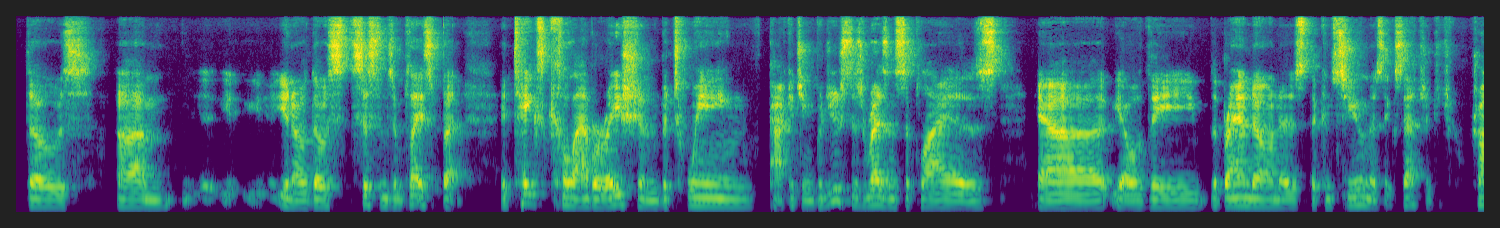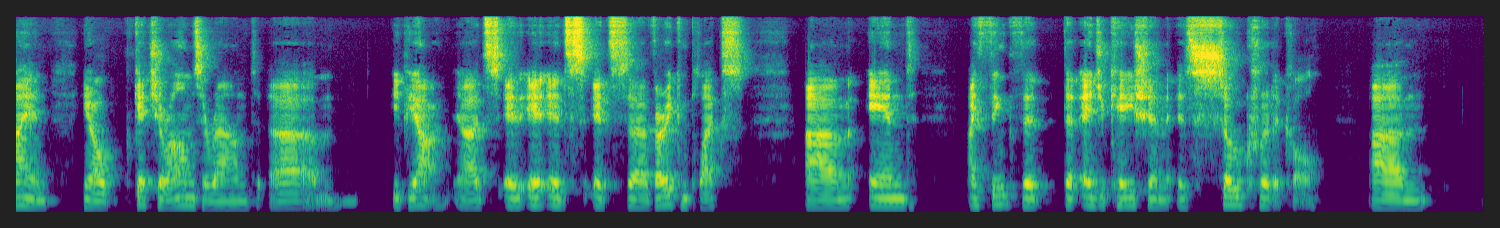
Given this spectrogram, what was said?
those, um, you know, those systems in place, but it takes collaboration between packaging producers, resin suppliers, uh, you know, the the brand owners, the consumers, etc., to try and you know get your arms around um, EPR. Uh, it's it, it's it's uh, very complex, um, and I think that that education is so critical um,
